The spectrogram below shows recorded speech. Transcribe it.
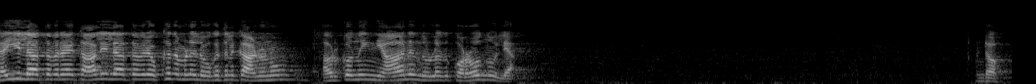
കൈയില്ലാത്തവരെ കാലില്ലാത്തവരെ ഒക്കെ നമ്മൾ ലോകത്തിൽ കാണണു അവർക്കൊന്നും ഞാൻ എന്നുള്ളത് കുറവൊന്നുമില്ല. ഉണ്ടോ?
